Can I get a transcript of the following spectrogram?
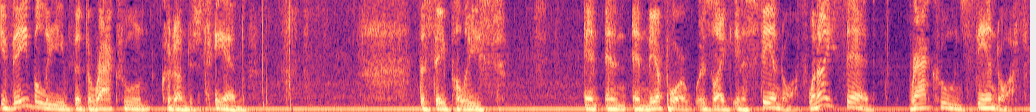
if they believe that the raccoon could understand the state police and and and therefore was like in a standoff. When I said raccoon standoff,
